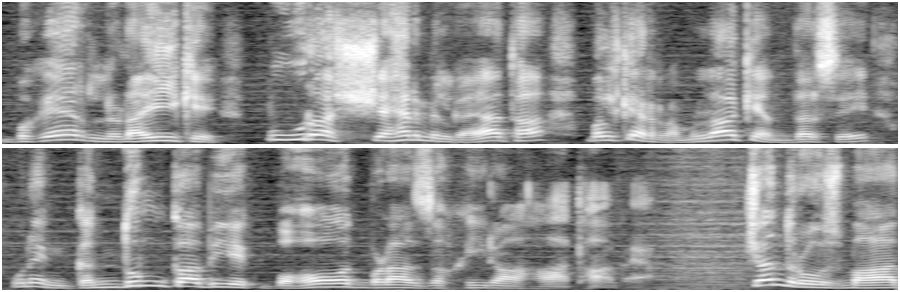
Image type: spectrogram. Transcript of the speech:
بغیر لڑائی کے پورا شہر مل گیا تھا، بلکہ رملہ کے اندر سے انہیں گندم کا بھی ایک بہت بڑا ذخیرہ ہاتھ آ گیا۔ چند روز بعد،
